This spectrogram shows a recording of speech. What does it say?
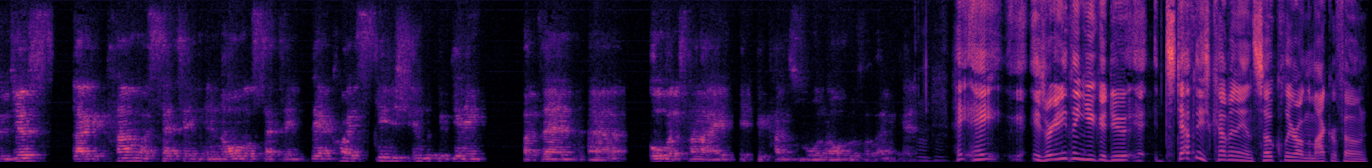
to just like a calmer setting, a normal setting. They're quite skittish in the beginning, but then uh, over time it becomes more normal for them again. Hey, hey, is there anything you could do? Stephanie's coming in so clear on the microphone,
